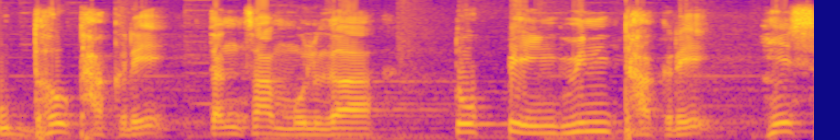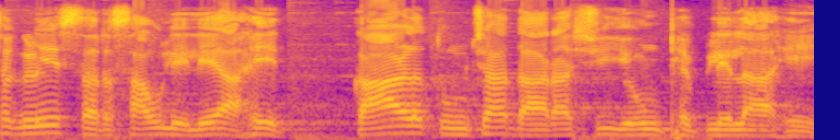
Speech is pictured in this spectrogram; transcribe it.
उद्धव ठाकरे त्यांचा मुलगा तो पेंग्विन ठाकरे हे सगळे सरसावलेले आहेत. काळ तुमच्या दाराशी येऊन ठेपलेला आहे.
